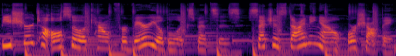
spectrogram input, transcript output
Be sure to also account for variable expenses, such as dining out or shopping.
